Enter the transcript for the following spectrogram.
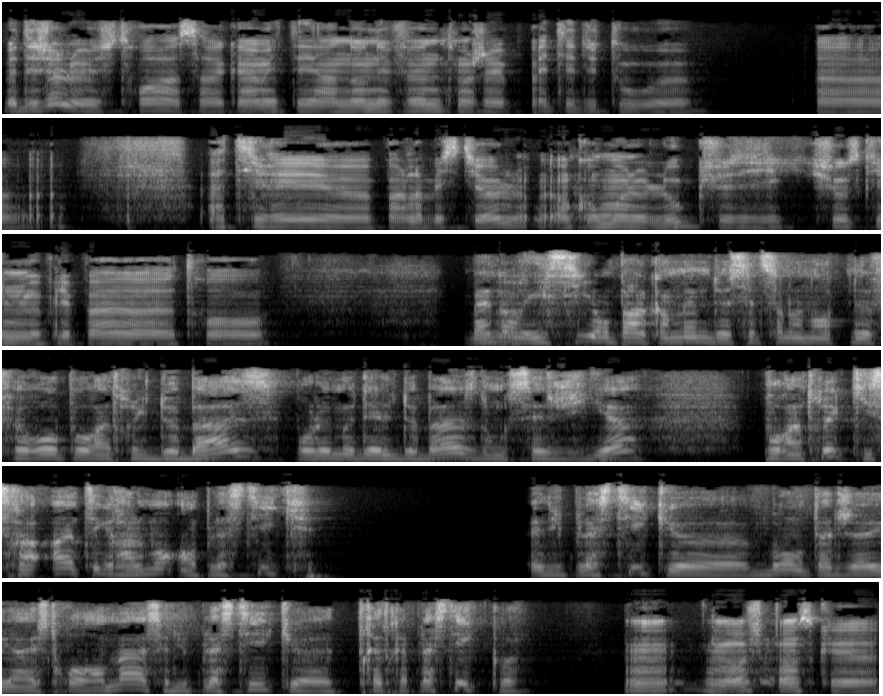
Bah, déjà le S3, ça avait quand même été un non-event. Moi, j'avais pas été du tout euh, attiré euh, par la bestiole. Encore moins le look. C'est quelque chose qui ne me plaît pas euh, trop. Ben non, ici on parle quand même de 799 euros pour un truc de base, pour le modèle de base, donc 16 gigas, pour un truc qui sera intégralement en plastique. Et du plastique, euh, bon, t'as déjà eu un S3 en main, c'est du plastique euh, très très plastique, quoi. Hum, Moi, je pense que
